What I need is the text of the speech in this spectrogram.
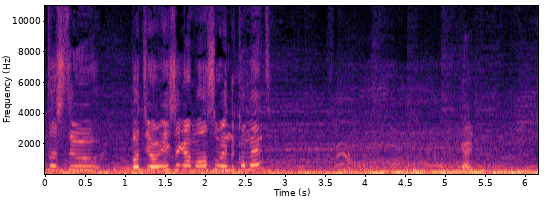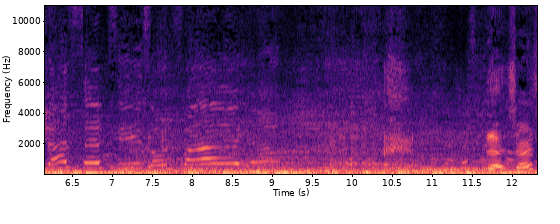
Want us to put your Instagram also in the comment? Good. Your sex is on fire. Yeah, shirts?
